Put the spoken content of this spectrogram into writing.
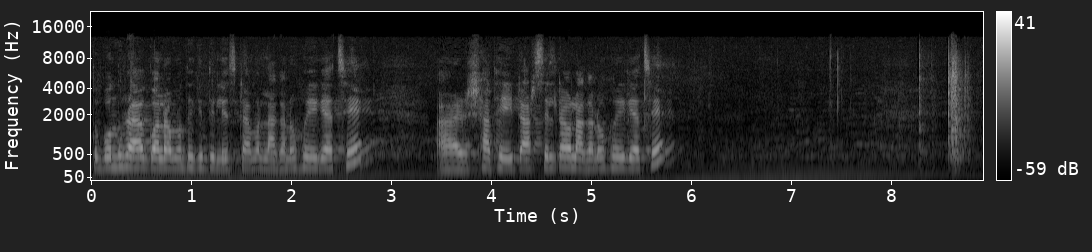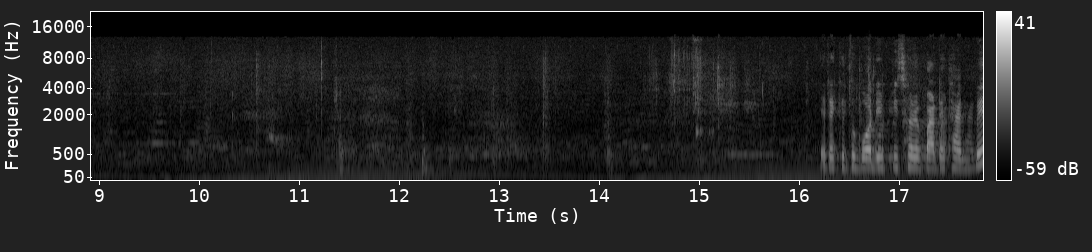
তো বন্ধুরা, গলার মধ্যে কিন্তু লেসটা আমার লাগানো হয়ে গেছে। আর সাথে এই টার্সেলটাও লাগানো হয়ে গেছে। এটা কিন্তু বডির পিছনে পাটে থাকবে।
